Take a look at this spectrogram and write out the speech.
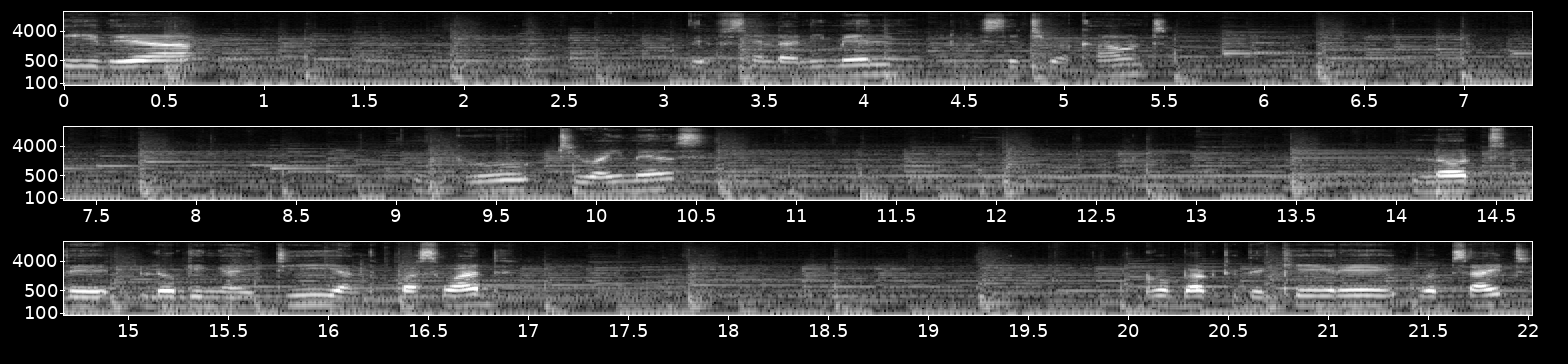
see there. They've sent an email to reset your account. Go to your emails. Note the login ID and the password. Go back to the KRA website.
